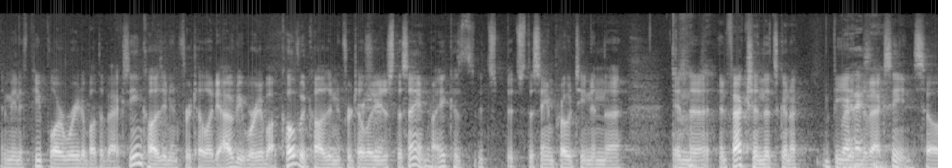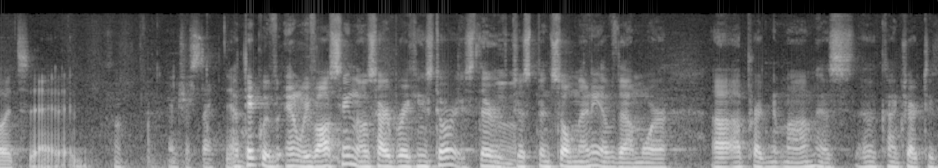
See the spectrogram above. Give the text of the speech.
I mean, if people are worried about the vaccine causing infertility, I would be worried about COVID causing infertility sure. just the same, right? Because it's it's the same protein in the in the infection that's going to be in the vaccine. So it's uh, Interesting. yeah. I think we've, and we've all seen those heartbreaking stories. There's Mhm. just been so many of them where uh, a pregnant mom has uh, contracted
